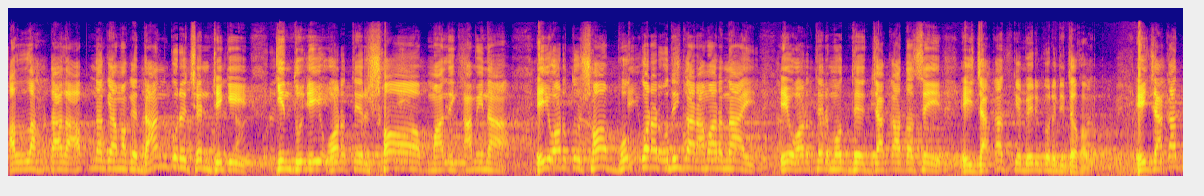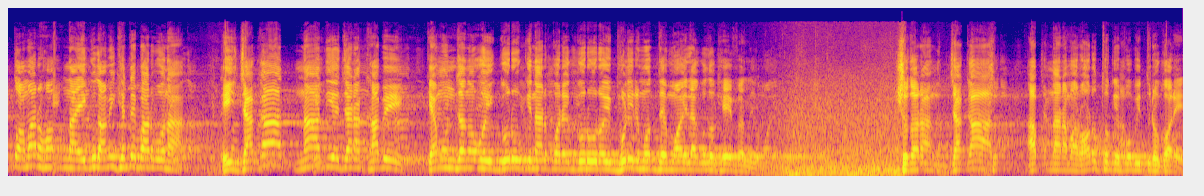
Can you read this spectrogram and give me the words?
আল্লাহ তাআলা আপনাকে আমাকে দান করেছেন ঠিকই, কিন্তু এই অর্থের সব মালিক আমি না। এই অর্থ সব ভোগ করার অধিকার আমার নাই। এই অর্থের মধ্যে জাকাত আছে, এই জাকাতকে বের করে দিতে হবে। এই জাকাত তো আমার হক না, এগুলো আমি খেতে পারব না। এই জাকাত না দিয়ে যারা খাবে, কেমন যেন ওই গরু কেনার পরে গরুর ওই ভুড়ির মধ্যে ময়লাগুলো খেয়ে ফেলে। সুতরাং জাকাত আপনার আমার অর্থকে পবিত্র করে।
